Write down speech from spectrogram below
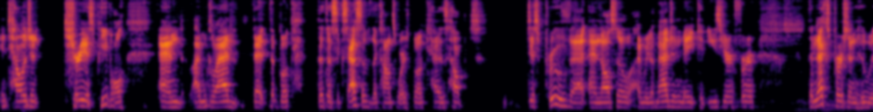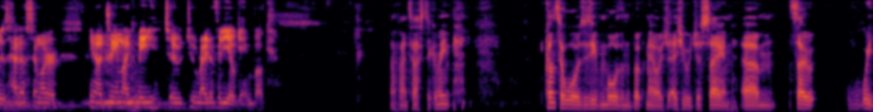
intelligent, curious people, and I'm glad that the book, that the success of the Console Wars book has helped disprove that, and also I would imagine make it easier for the next person who has had a similar, you know, dream like me to to write a video game book. Oh, fantastic! I mean, Console Wars is even more than the book now, as, as you were just saying. Um, so we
